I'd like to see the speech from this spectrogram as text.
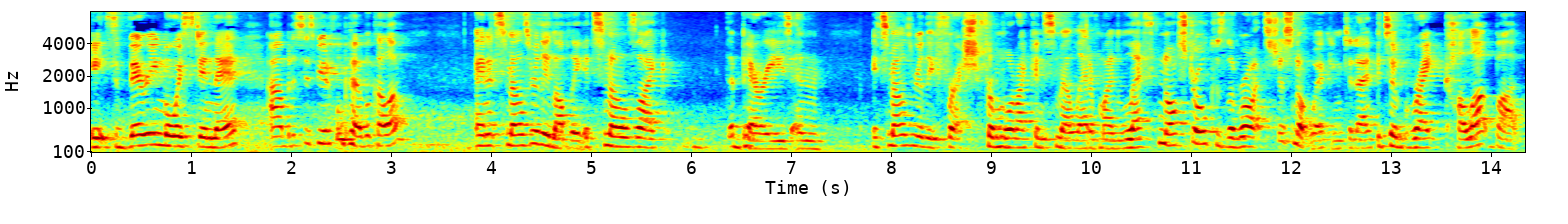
It's very moist in there, um, but it's this beautiful purple color and it smells really lovely. It smells like the berries and it smells really fresh from what I can smell out of my left nostril because the right's just not working today. It's a great color, but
